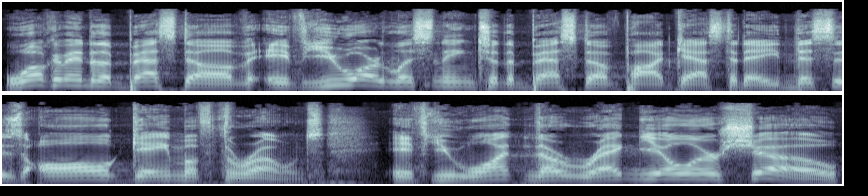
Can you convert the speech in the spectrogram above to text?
Welcome into the best of. If you are listening to the best of podcast today, this is all Game of Thrones. If you want the regular show,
